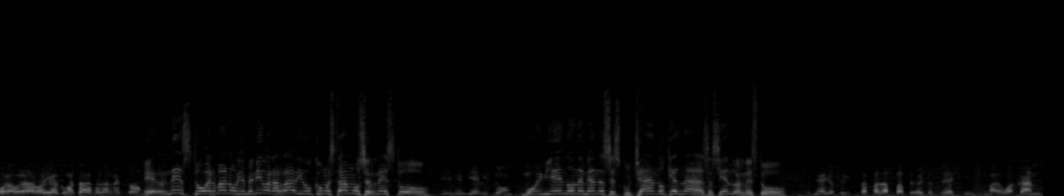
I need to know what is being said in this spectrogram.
Hola, hola, Roger, ¿cómo estás? Hola, Ernesto. Ernesto, hermano, bienvenido a la radio. ¿Cómo estamos, Ernesto? Bien, bien, bien. ¿Y tú? Muy bien. ¿Dónde me andas escuchando? ¿Qué andas haciendo, Ernesto? Pues mira, yo soy de Zapalapa, pero ahorita estoy aquí en Malhuacán.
